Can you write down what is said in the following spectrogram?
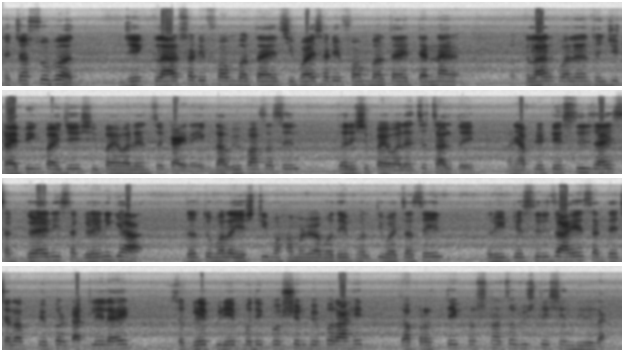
त्याच्यासोबत जे क्लार्कसाठी फॉर्म भरतायत शिपाईसाठी फॉर्म भरतायत त्यांना क्लार्कवाल्यांना त्यांची टायपिंग पाहिजे. शिपाईवाल्यांचं काय नाही. एक दहावी पास असेल तरी शिपाईवाल्यांचं आहे आणि आपली टेस्ट सिरीज आहे सगळ्यांनी सगळ्यांनी घ्या. जर तुम्हाला एस टी महामंडळामध्ये भरती व्हायचं असेल तर ही टेस्ट सिरीज आहे. सध्याच्याला पेपर टाकलेले आहेत. सगळे पी डी एफमध्ये क्वेश्चन पेपर आहेत. त्या प्रत्येक प्रश्नाचं विश्लेषण दिलेलं आहे.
